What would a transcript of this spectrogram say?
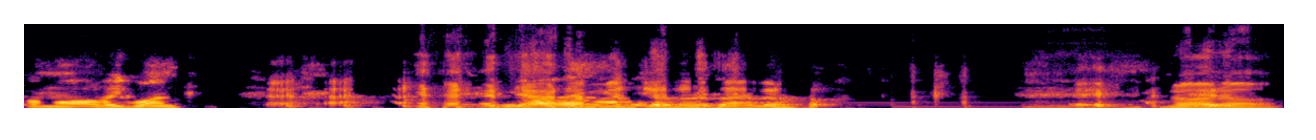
como Obi-Wan. Ya, no, no,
